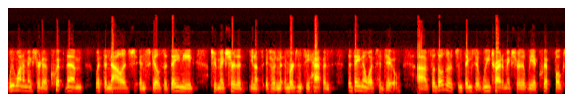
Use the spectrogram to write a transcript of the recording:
we want to make sure to equip them with the knowledge and skills that they need to make sure that, you know, if an emergency happens, that they know what to do. Uh, so those are some things that we try to make sure that we equip folks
